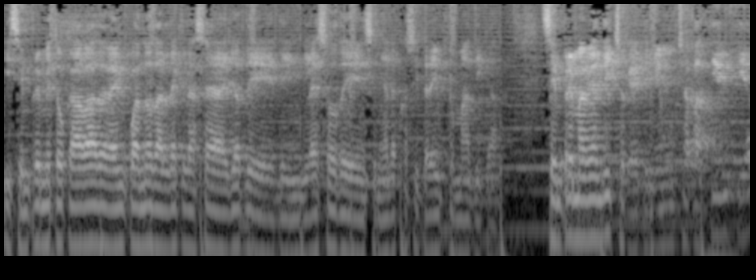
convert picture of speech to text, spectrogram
y siempre me tocaba de vez en cuando darle clases a ellos de, de inglés o de enseñarles cositas de informática. Siempre me habían dicho que tenía mucha paciencia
